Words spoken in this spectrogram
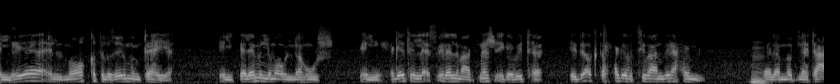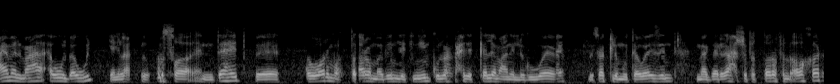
اللي هي المواقف الغير منتهية. الكلام اللي ما قلناهوش الحاجات اللي الأسئلة اللي ما عرفناش إجابتها هي دي أكتر حاجة بتسيب عندنا حمل. فلما بنتعامل معاها أول بأول يعني لا، القصة انتهت بحوار محترم ما بين الاثنين كل واحد اتكلم عن اللي جواه بشكل متوازن ما جرحش في الطرف الآخر.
